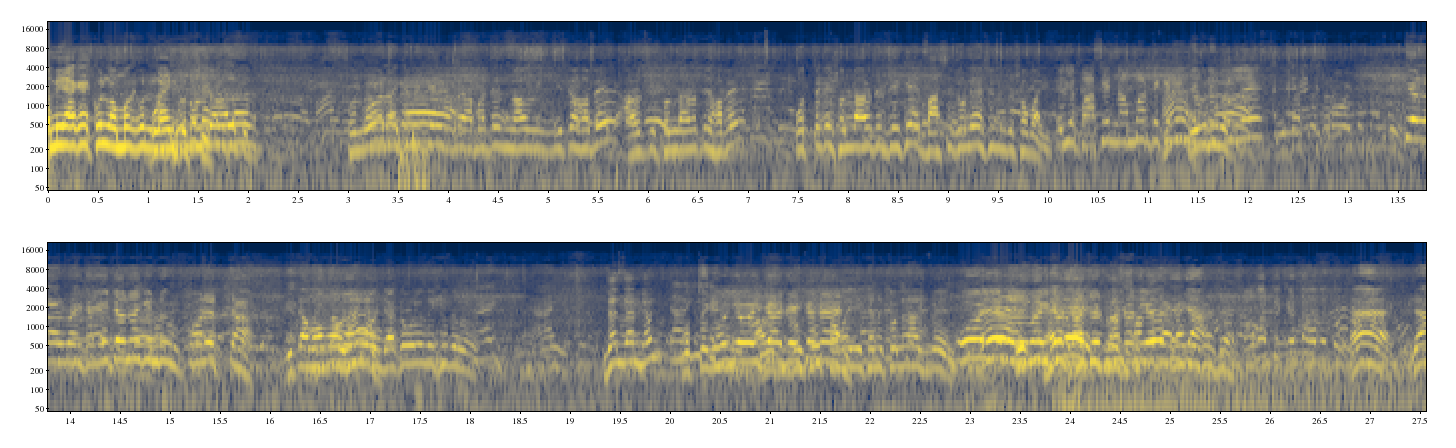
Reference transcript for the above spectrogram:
আমি এক এক করে লম্বা করে লাইন করছি। সন্ধ্যাবেলা এখানে যে আমাদের নাও- ইটা হবে আরতি সন্ধ্যা আরতি হবে। প্রত্যেকে সন্ধ্যা আরতি দেখে বাসে চলে আসে কিন্তু সবাই। এই যে বাসের নাম্বার দেখে এইটা না কিন্তু পরেরটা গীতা ভবন হ্যাঁ যাকে বলে দেবো। দেখে সবাই এখানে চলে আসবেন হ্যাঁ যা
